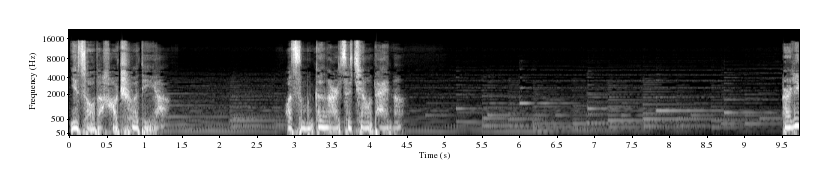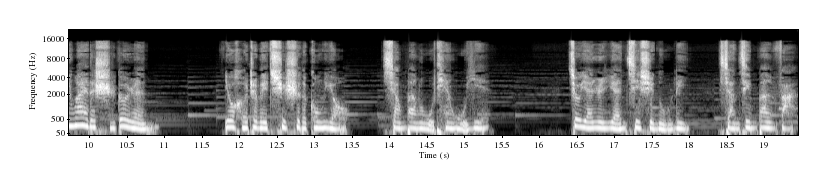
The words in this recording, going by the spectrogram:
你走的好彻底呀！我怎么跟儿子交代呢？”而另外的十个人，又和这位去世的工友相伴了五天五夜。救援人员继续努力，想尽办法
